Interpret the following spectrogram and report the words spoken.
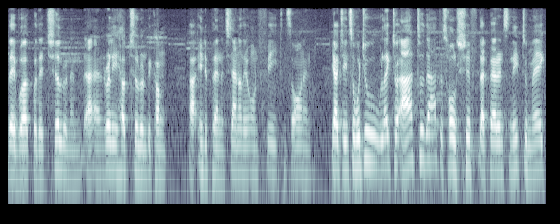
they work with their children and and really help children become uh, independent, stand on their own feet, and so on. And yeah, Jean, so would you like to add to that, this whole shift that parents need to make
